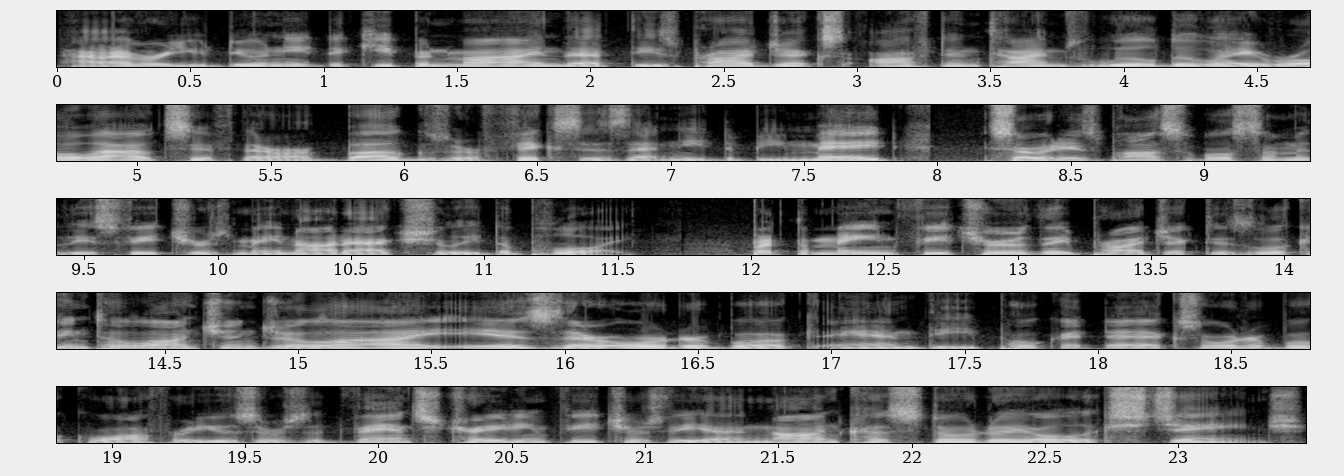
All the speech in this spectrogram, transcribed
However, you do need to keep in mind that these projects oftentimes will delay rollouts if there are bugs or fixes that need to be made. So it is possible some of these features may not actually deploy. But the main feature the project is looking to launch in July is their order book, and the Polkadex order book will offer users advanced trading features via a non custodial exchange.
